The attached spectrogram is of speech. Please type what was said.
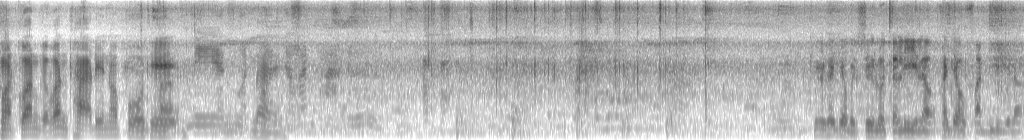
งวดก่อนกับวันพระเดิเนาะปูที่ เมียนหนวดได้ กับวันพระเด้อ คือเขาเจ้าไปซื้อลอตเตอรี่แล้วเขาเจ้าฝันดีแล้ว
